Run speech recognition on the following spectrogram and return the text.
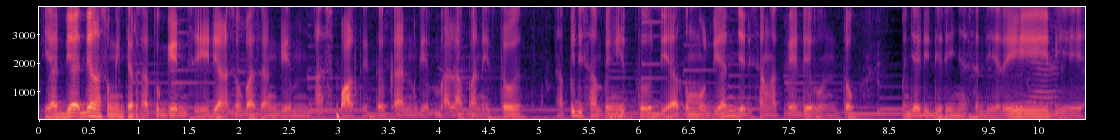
ya dia dia langsung ngincar satu game sih dia langsung pasang game aspal itu kan game balapan itu. Tapi di samping itu dia kemudian jadi sangat pede untuk menjadi dirinya sendiri di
